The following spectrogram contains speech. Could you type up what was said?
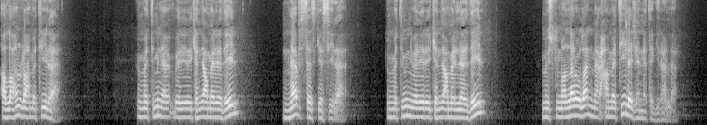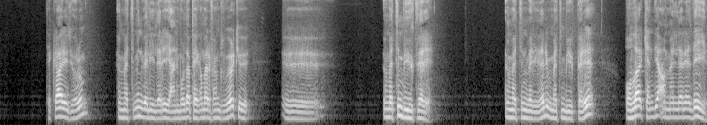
Allah'ın rahmetiyle ümmetimin velileri kendi amelleri değil, nefs tezkiyesiyle ümmetimin velileri kendi amelleri değil Müslümanlar olan merhametiyle cennete girerler. Tekrar ediyorum. Ümmetimin velileri yani burada Peygamber Efendimiz buyuruyor ki e, ümmetin büyükleri ümmetin velileri, ümmetin büyükleri onlar kendi amelleri değil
